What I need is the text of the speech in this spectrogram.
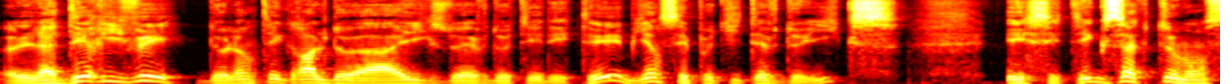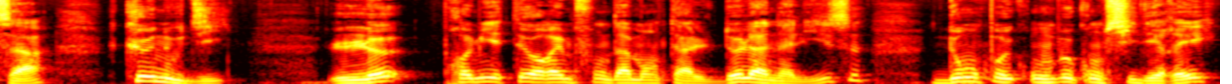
la dérivée de l'intégrale de ax de f de t dt, eh bien c'est petit f de x, et c'est exactement ça que nous dit le premier théorème fondamental de l'analyse, dont on peut considérer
